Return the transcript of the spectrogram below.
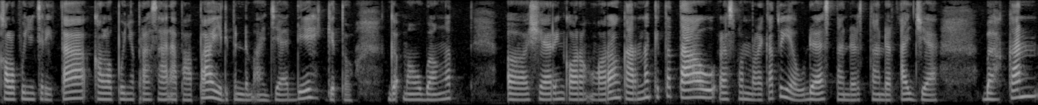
kalau punya cerita, kalau punya perasaan apa-apa ya dipendem aja deh gitu. Gak mau banget uh, sharing ke orang-orang karena kita tahu respon mereka tuh ya udah standar-standar aja. Bahkan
